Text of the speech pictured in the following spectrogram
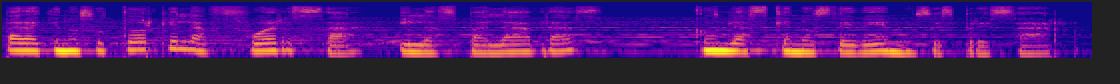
para que nos otorgue la fuerza y las palabras con las que nos debemos expresar.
